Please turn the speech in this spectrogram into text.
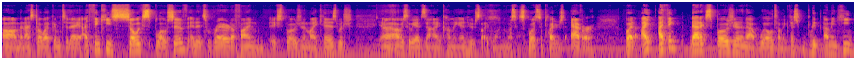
um, and I still like him today. I think he's so explosive, and it's rare to find explosion like his. Which, you know, obviously we have Zion coming in, who's like one of the most explosive players ever. But I, I think that explosion and that will to like just re- I mean he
